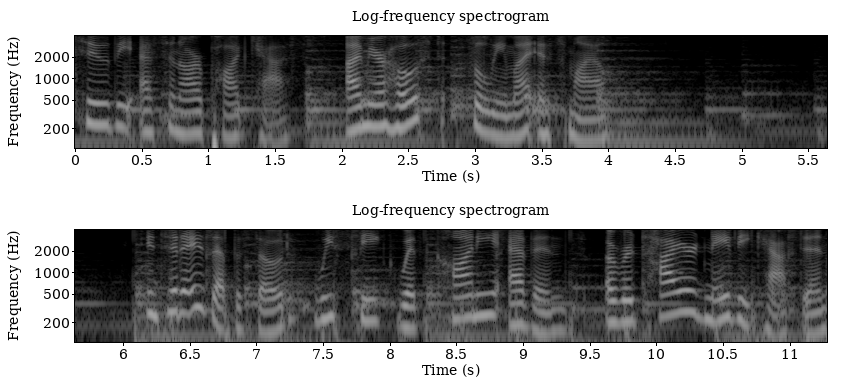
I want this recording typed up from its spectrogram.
to the S&R podcast. I'm your host, Salima Ismail. In today's episode, we speak with Connie Evans, a retired Navy captain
